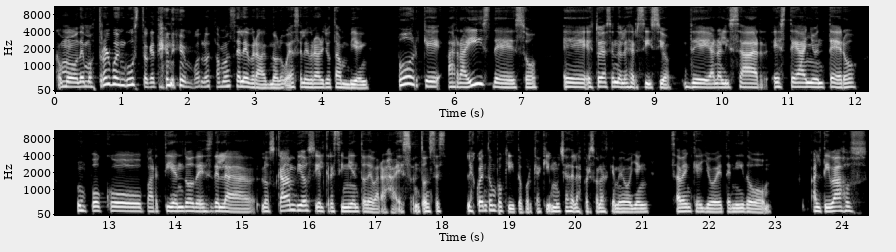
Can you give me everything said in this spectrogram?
como demostró el buen gusto que tenemos, lo estamos celebrando, lo voy a celebrar yo también, porque a raíz de eso eh, estoy haciendo el ejercicio de analizar este año entero un poco partiendo desde los cambios y el crecimiento de Baraja eso. Entonces, les cuento un poquito, porque aquí muchas de las personas que me oyen saben que yo he tenido altibajos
